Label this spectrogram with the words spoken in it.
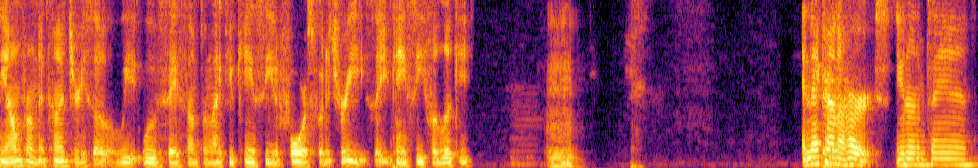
you know, I'm from the country, so we, we would say something like you can't see the forest for the trees, so you can't see for looking. Mm-hmm. And that kind of hurts, you know what I'm saying?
